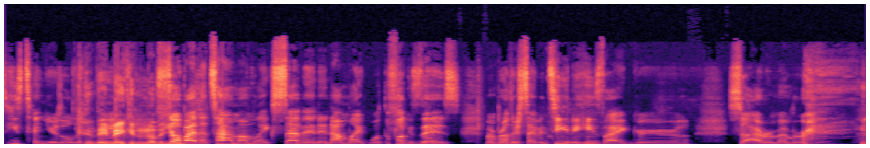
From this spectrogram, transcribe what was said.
he's 10 years older than they me. making another so you. by the time I'm like seven and I'm like, what the fuck is this? My brother's 17 and he's like, girl. So I remember he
